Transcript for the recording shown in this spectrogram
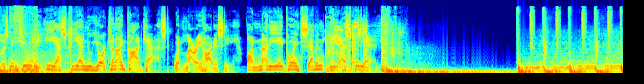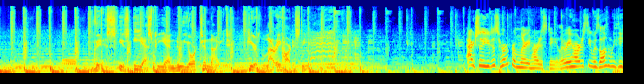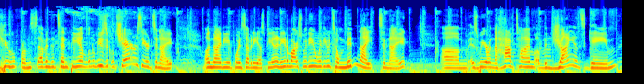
listening to the ESPN New York Tonight podcast with Larry Hardesty on 98.7 ESPN. This is ESPN New York Tonight. Here's Larry Hardesty. Actually, you just heard from Larry Hardesty. Larry Hardesty was on with you from 7 to 10 p.m. Little musical chairs here tonight on 98.7 ESPN. Anita Marks with you, with you till midnight tonight um, as we are in the halftime of the Giants game.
